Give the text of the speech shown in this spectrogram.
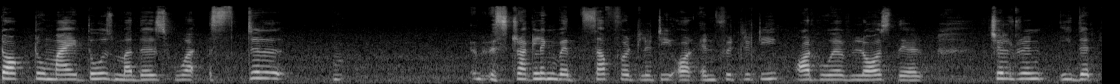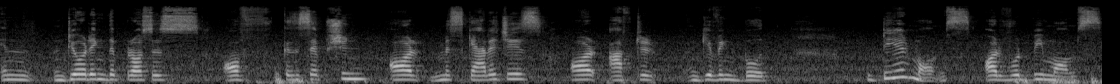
talk to my those mothers who are still struggling with subfertility or infertility or who have lost their children either in during the process of conception or miscarriages or after giving birth Dear moms or would be moms,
